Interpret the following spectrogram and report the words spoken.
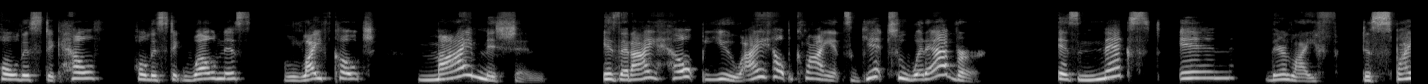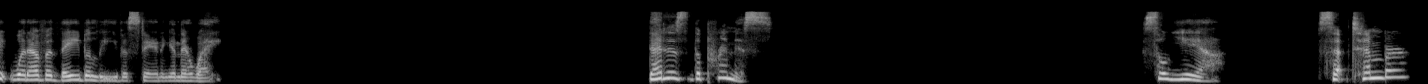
holistic health, holistic wellness, life coach. My mission is that I help you, I help clients get to whatever is next in their life despite whatever they believe is standing in their way. That is the premise. So, yeah, September,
